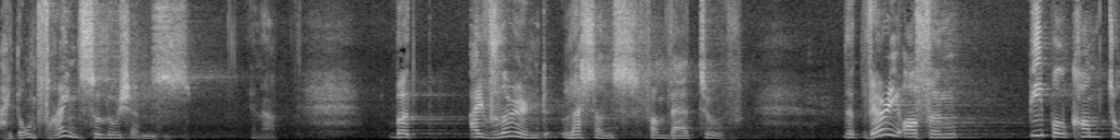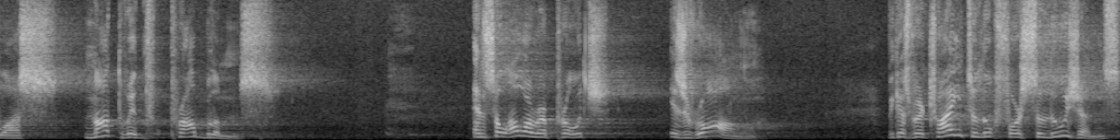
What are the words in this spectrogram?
I don't find solutions, you know. But I've learned lessons from that too. That very often people come to us not with problems. And so our approach is wrong because we're trying to look for solutions,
